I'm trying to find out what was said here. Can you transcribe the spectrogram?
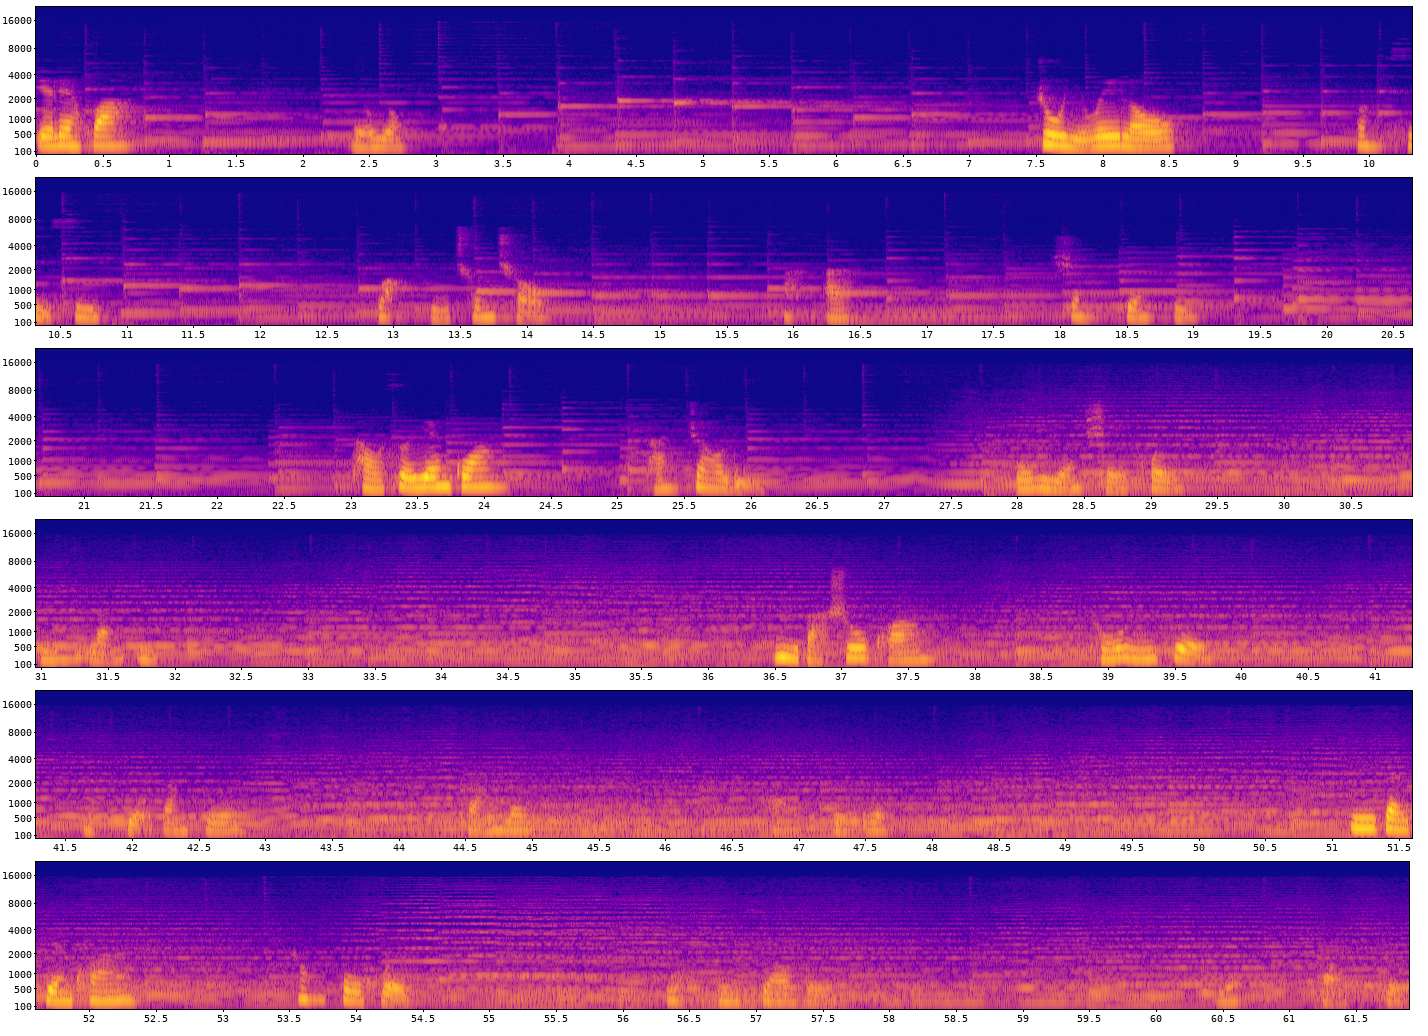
蝶恋花，刘墉。住倚危楼，风细细，望极春愁。暗暗生天地。草色烟光，残照里，无言谁会？凭栏意，一把疏狂，图一醉，有酒当歌，强了还无味。衣带渐宽终不悔，我今宵得。愿。好，对。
